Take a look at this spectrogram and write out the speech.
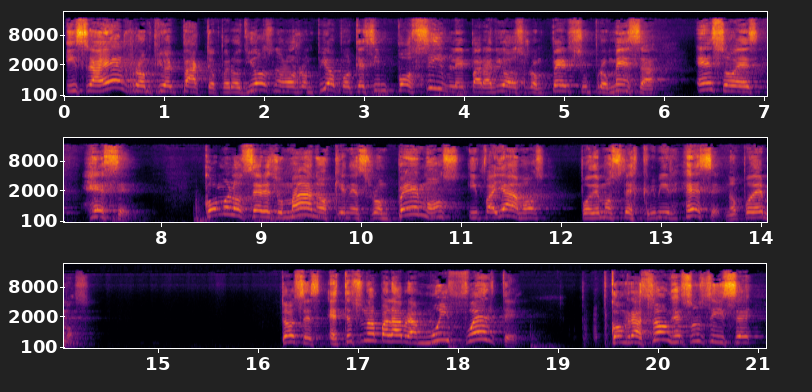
Israel rompió el pacto, pero Dios no lo rompió porque es imposible para Dios romper su promesa. Eso es Gesed. Como los seres humanos, quienes rompemos y fallamos, podemos describir Gesed? No podemos. Entonces, esta es una palabra muy fuerte. Con razón Jesús dice,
